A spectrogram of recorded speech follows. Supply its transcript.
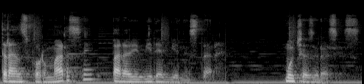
Transformarse para vivir en bienestar. Muchas gracias.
